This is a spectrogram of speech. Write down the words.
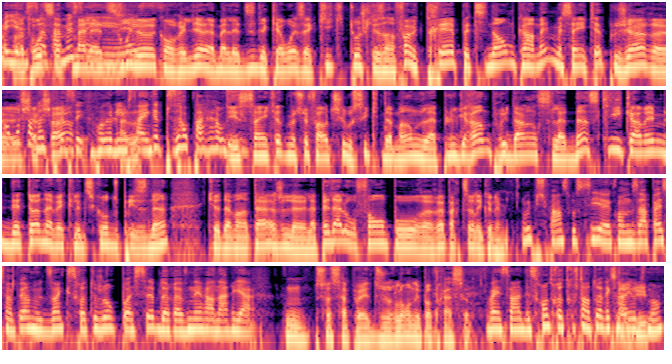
Entre autres, cette maladie là qu'on relie à la maladie de Kawasaki qui touche les enfants, un très petit nombre quand même, mais ça inquiète plusieurs euh, oh, chercheurs. ça inquiète plusieurs parents aussi. Et ça inquiète M. Fauci aussi qui demande la plus grande prudence là-dedans, ce qui quand même détonne avec le discours du président qui a davantage la pédale au fond pour euh, repartir l'économie. Oui, puis je pense aussi euh, qu'on nous apaise un peu en nous disant qu'il sera toujours possible de revenir en arrière. Hum, ça, ça peut être dur. Là, on n'est pas prêt à ça. Vincent Desseron, on te retrouve tantôt avec Mario Dumont.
